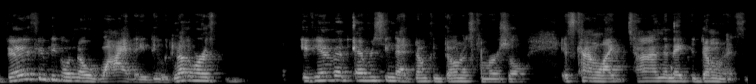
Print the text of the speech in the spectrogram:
Very few people know why they do it. In other words, if you ever ever seen that Dunkin' Donuts commercial, it's kind of like time to make the donuts,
